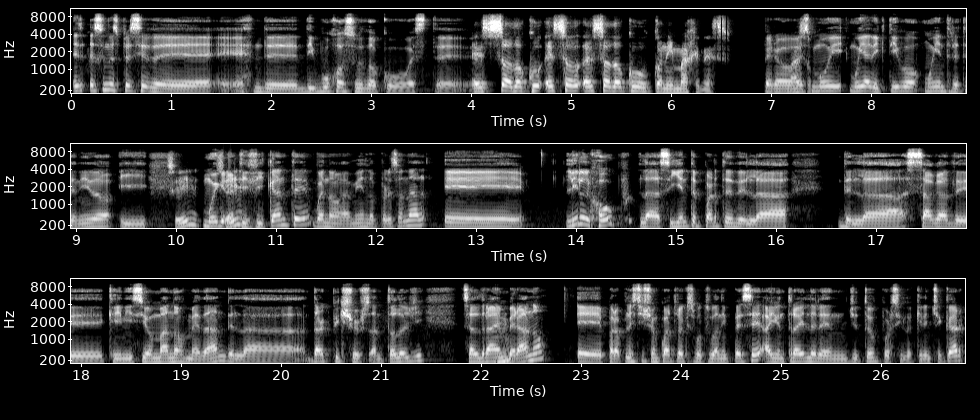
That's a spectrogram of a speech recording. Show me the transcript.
es, es una especie de, eh, de dibujo sudoku. Este. Es Sudoku, es, es Sudoku con imágenes. pero más es o- muy, muy adictivo, muy entretenido y Sí. muy sí. gratificante. Bueno, a mí en lo personal. Eh, Little Hope, la siguiente parte de la, de la saga de, que inició Man of Medan, de la Dark Pictures Anthology, saldrá en verano. eh, para PlayStation 4, Xbox One y PC. Hay un tráiler en YouTube por si lo quieren checar.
